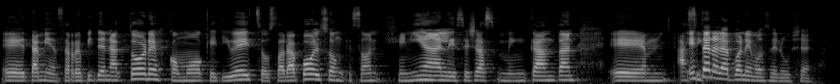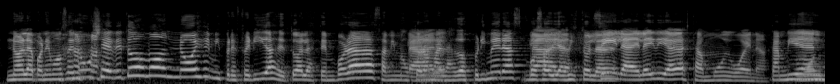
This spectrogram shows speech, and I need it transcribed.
Eh, también se repiten actores como Katie Bates o Sarah Paulson, que son geniales, ellas me encantan. Eh, así Esta no la ponemos en Huye. no la ponemos en Huye. De todos modos, no es de mis preferidas de todas las temporadas. A mí me gustaron Claro. más las dos primeras. Vos Claro. habías visto la Sí, la de Lady Gaga está muy buena. También. Muy,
